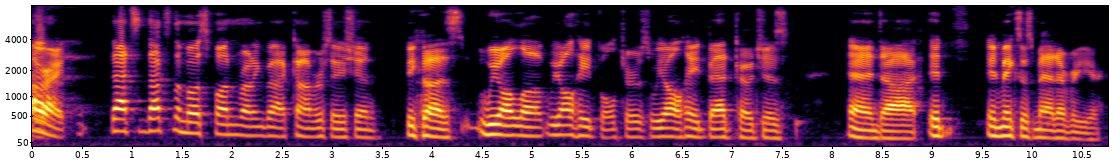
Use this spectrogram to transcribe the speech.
all right. That's that's the most fun running back conversation because we all love we all hate vultures, we all hate bad coaches, and uh, it it makes us mad every year.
